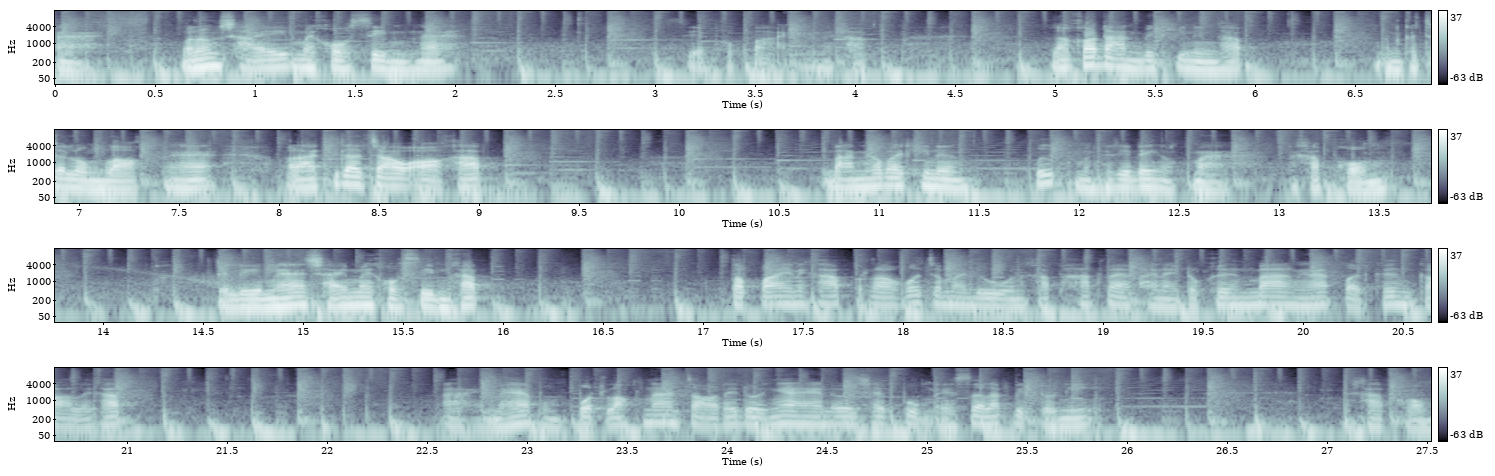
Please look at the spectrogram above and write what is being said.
อ่ามันต้องใช้ micro sim นะ เสียบเข้าไปนะครับ แล้วก็ดันไปทีหนึ่งครับ มันก็จะลงล็อกนะฮะเวลาที่เราจะเอาออกครับ ดันเข้าไปทีหนึ่งปุ๊บมันก็จะเด้งออกมานะครับผมอย่าลืมนะฮะใช้ไมโครซิมครับ ต่อไปนะครับเราก็จะมาดูนะครับฮาร์ดแวร์ภายในตัวเครื่องบ้างนะฮะเปิดเครื่องก่อนเลยครับอ่าเห็นไหมฮะผมปลดล็อกหน้าจอได้โดยง่ายโดยใช้ปุ่ม Acer Rapid ตัวนี้นะครับผม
